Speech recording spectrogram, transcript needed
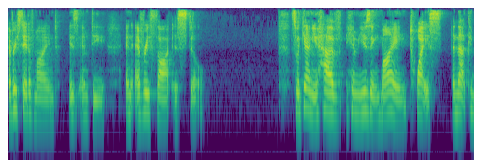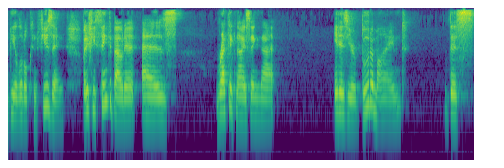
Every state of mind is empty, and every thought is still. So again, you have him using mind twice, and that can be a little confusing. But if you think about it as recognizing that it is your Buddha mind, this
